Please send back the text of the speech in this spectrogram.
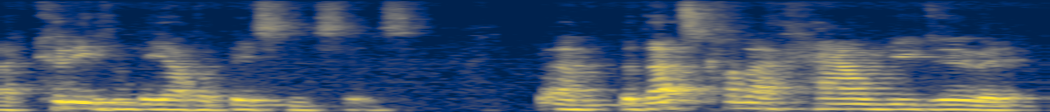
Uh, could even be other businesses. Um, but that's kind of how you do it.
